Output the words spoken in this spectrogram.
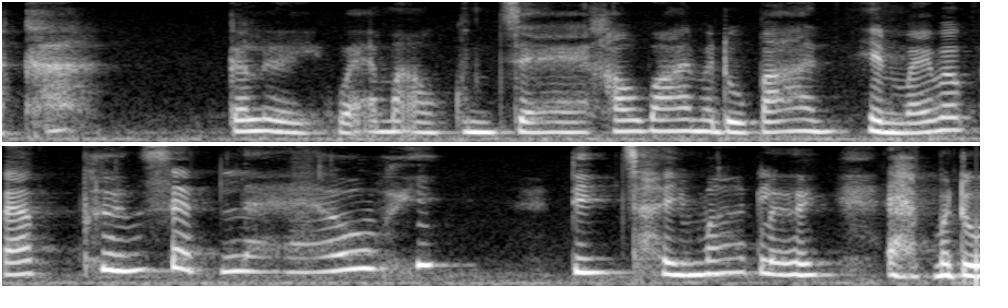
นะคะ ก็เลยแวะมาเอากุญแจเข้าบ้านมาดูบ้าน เห็นไหมแบบแบบพื้นเสร็จแล้ว ดีใจมากเลย แอบมาดู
